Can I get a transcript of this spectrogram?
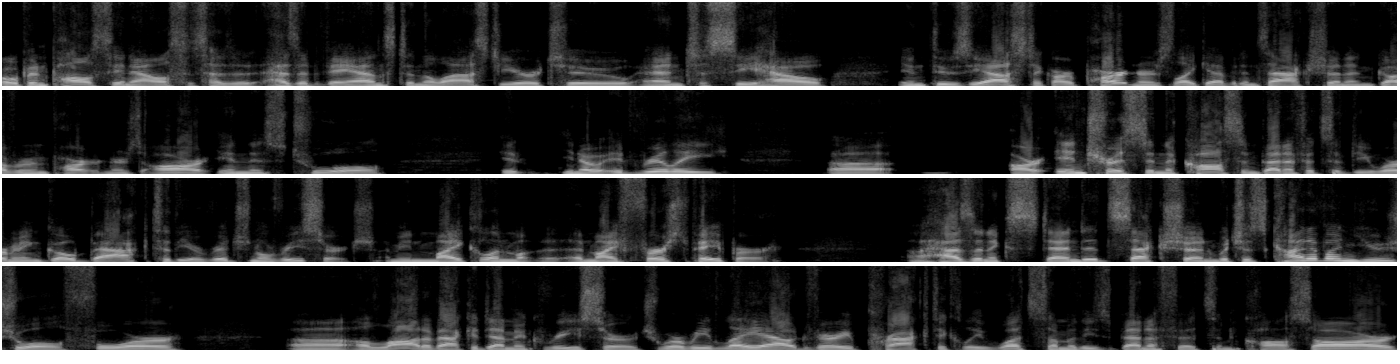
open policy analysis has has advanced in the last year or two, and to see how enthusiastic our partners like Evidence Action and government partners are in this tool. It you know it really uh, our interest in the costs and benefits of deworming go back to the original research. I mean, Michael and my, and my first paper uh, has an extended section, which is kind of unusual for uh, a lot of academic research, where we lay out very practically what some of these benefits and costs are,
